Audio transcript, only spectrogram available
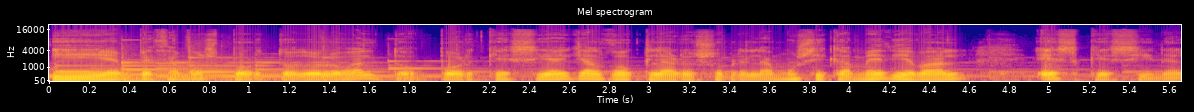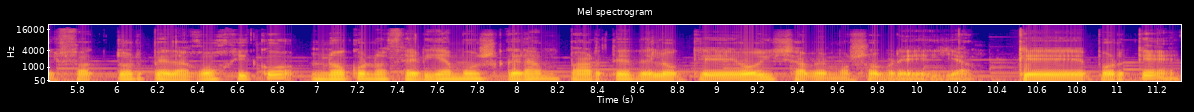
Y empezamos por todo lo alto, porque si hay algo claro sobre la música medieval es que sin el factor pedagógico no conoceríamos gran parte de lo que hoy sabemos sobre ella. ¿Qué por qué?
